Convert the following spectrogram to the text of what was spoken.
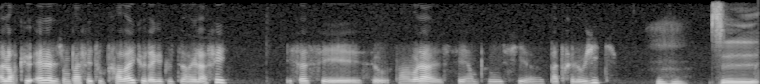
alors qu'elles, elles n'ont pas fait tout le travail que l'agriculteur il a fait. Et ça c'est enfin, voilà, c'est un peu aussi pas très logique. Mmh c'est,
